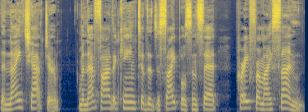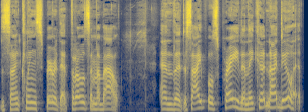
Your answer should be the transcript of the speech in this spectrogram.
the ninth chapter, when that father came to the disciples and said, pray for my son, this unclean spirit that throws him about. And the disciples prayed and they could not do it.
